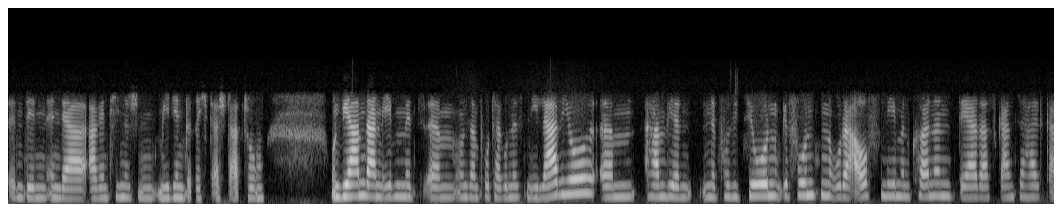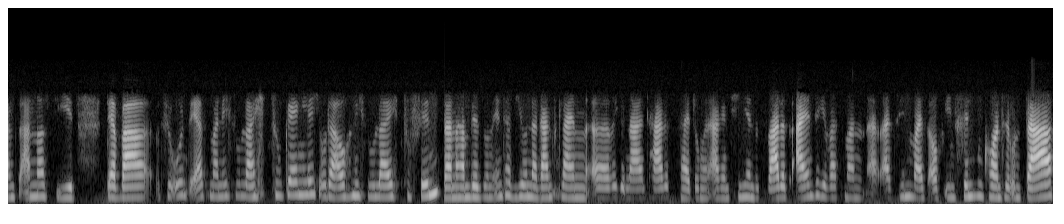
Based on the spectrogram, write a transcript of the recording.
in den in der argentinischen Medienberichterstattung. Und wir haben dann eben mit ähm, unserem Protagonisten Ilario ähm, haben wir eine Position gefunden oder aufnehmen können, der das Ganze halt ganz anders sieht. Der war für uns erstmal nicht so leicht zugänglich oder auch nicht so leicht zu finden. Dann haben wir so ein Interview in einer ganz kleinen äh, regionalen Tageszeitung in Argentinien. Das war das Einzige, was man äh, als Hinweis auf ihn finden konnte. Und da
